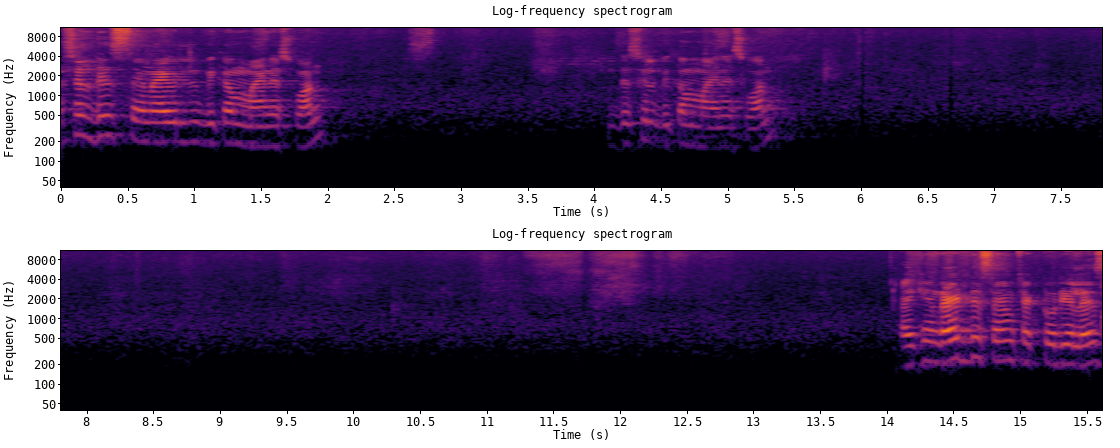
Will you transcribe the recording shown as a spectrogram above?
cancel this and I will become minus 1. This will become minus 1. I can write the same factorial as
